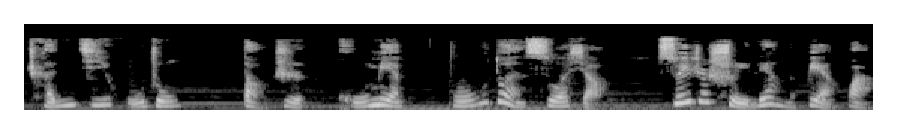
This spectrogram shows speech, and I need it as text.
沉积湖中，导致湖面不断缩小。随着水量的变化，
